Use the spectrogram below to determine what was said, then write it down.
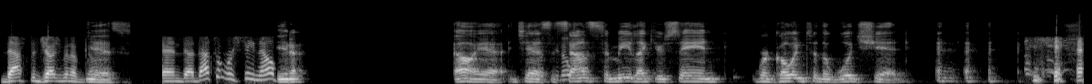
That's the judgment of God. Yes. And uh, that's what we're seeing now. You know, oh yeah, Jess. It sounds to me like you're saying we're going to the woodshed. yeah,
